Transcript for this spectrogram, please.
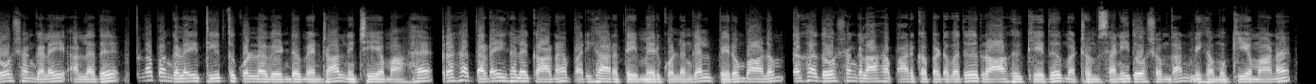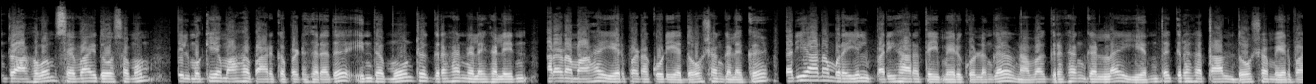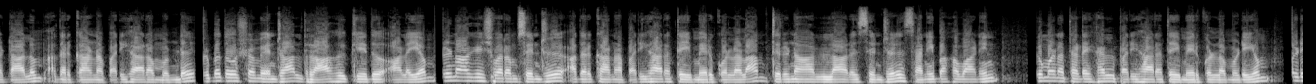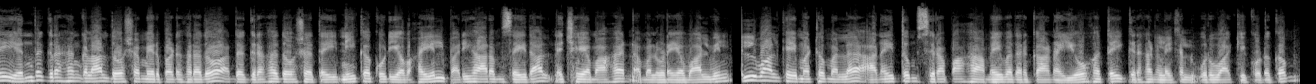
தோஷங்களை அல்லது குழப்பங்களை தீர்த்து கொள்ள வேண்டும் என்றால் நிச்சயமாக கிரக தடைகளுக்கான பரிகாரத்தை மேற்கொள்ளுங்கள். பெரும் பெரும்பாலும் கிரக தோஷங்களாக பார்க்கப்படுவது ராகு கேது மற்றும் சனி தோஷம்தான் மிக முக்கியமான ஒன்றாகவும் செவ்வாய் தோஷமும் இதில் முக்கியமாக பார்க்கப்படுகிறது. இந்த மூன்று கிரக நிலைகளின் காரணமாக ஏற்படக்கூடிய தோஷங்களுக்கு சரியான முறையில் பரிகாரத்தை மேற்கொள்ளுங்கள். நவ கிரகங்கள்ல எந்த கிரகத்தால் தோஷம் ஏற்பட்டாலும் அதற்கான பரிகாரம் உண்டு. கர்ப்பதோஷம் என்றால் ராகு கேது ஆலயம். திருநாகேஸ்வரம் சென்று அதற்கான பரிகாரத்தை மேற்கொள்ளலாம். திருநாள்ளாறு சென்று சனி பகவானின் திருமண தடைகள் பரிகாரத்தை மேற்கொள்ள முடியும். இப்படி எந்த கிரகங்களால் தோஷம் ஏற்படுகிறதோ அந்த கிரக தோஷத்தை நீக்கக்கூடிய வகையில் பரிகாரம் செய்தால் நிச்சயமாக நம்மளுடைய வாழ்வில் இல்வாழ்க்கை மட்டுமல்ல அனைத்தும் சிறப்பாக அமைவதற்கான யோகத்தை கிரக நிலைகள் உருவாக்கி கொடுக்கும்.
